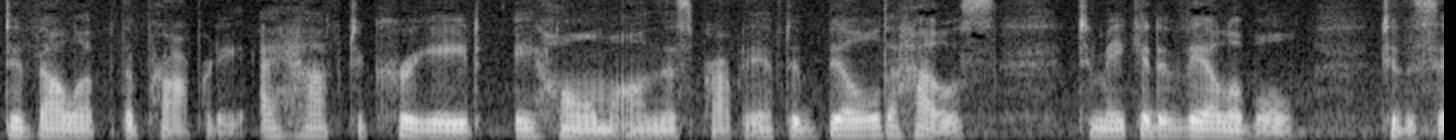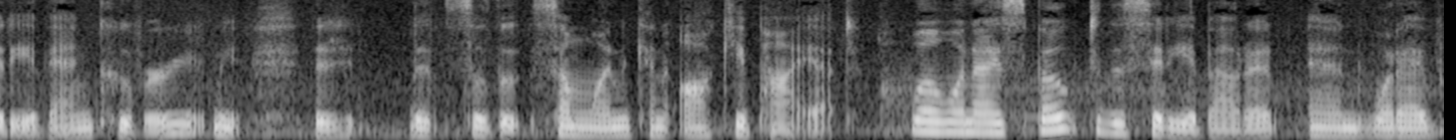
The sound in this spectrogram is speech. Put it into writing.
develop the property. I have to create a home on this property. I have to build a house to make it available to the city of Vancouver so that someone can occupy it. Well, when I spoke to the city about it, and what I've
